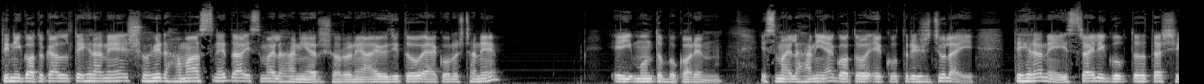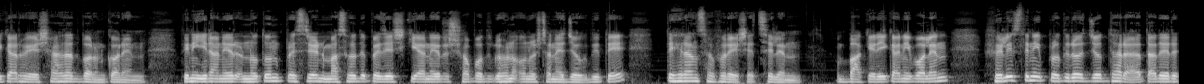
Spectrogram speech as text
তিনি গতকাল তেহরানে শহীদ হামাস নেতা ইসমাইল হানিয়ার স্মরণে আয়োজিত এক অনুষ্ঠানে এই মন্তব্য করেন। ইসমাইল হানিয়া গত একত্রিশ জুলাই তেহরানে ইসরায়েলি গুপ্তহত্যার শিকার হয়ে শাহাদাত বরণ করেন। তিনি ইরানের নতুন প্রেসিডেন্ট মাসুদ পেজেশকিয়ানের শপথ গ্রহণ অনুষ্ঠানে যোগ দিতে তেহরান সফরে এসেছিলেন। বাকের ইকানি বলেন, ফিলিস্তিনি প্রতিরোধ যোদ্ধারা তাদের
